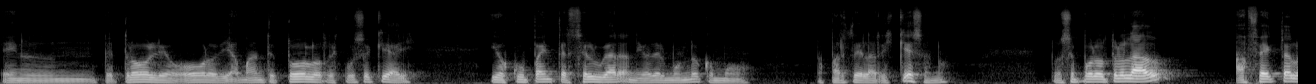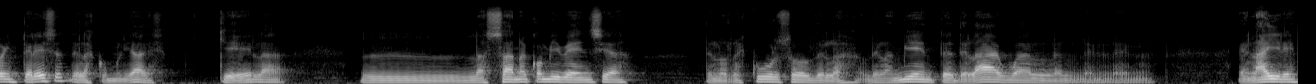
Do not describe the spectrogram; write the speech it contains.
en petróleo, oro, diamante, todos los recursos que hay, y ocupa en tercer lugar a nivel del mundo como la parte de la riqueza, ¿no? Entonces, por otro lado, afecta los intereses de las comunidades, que es la, la sana convivencia de los recursos, del ambiente, del agua, el, aire,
